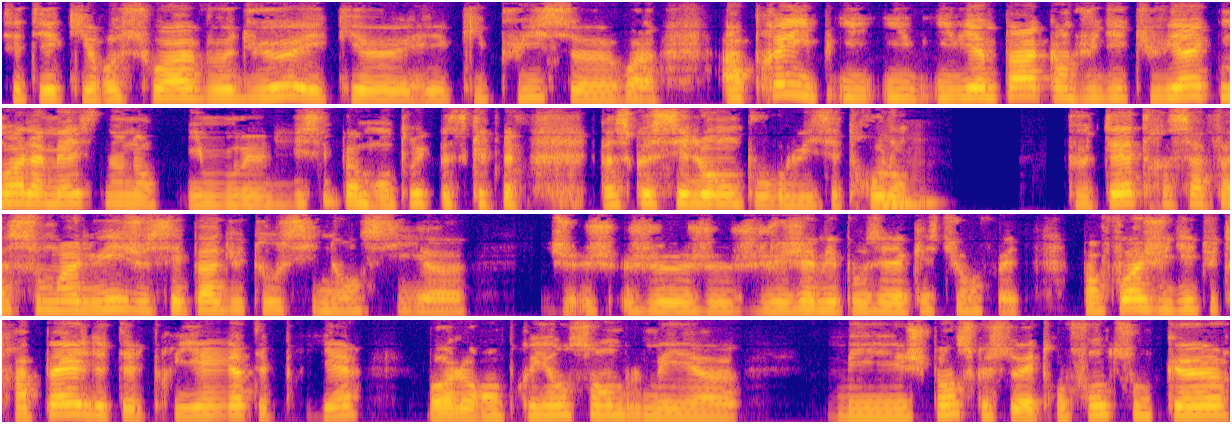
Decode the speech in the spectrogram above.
c'était qu'il reçoive Dieu et qu'il et qu'il puisse, euh, voilà. Après, il, il, il vient pas quand je lui dis tu viens avec moi à la messe? Non, non. Il me dit c'est pas mon truc parce que parce que c'est long pour lui, c'est trop long. Mhm. Peut-être sa façon à lui, je sais pas du tout. Sinon, si euh, je je je je lui ai jamais posé la question en fait. Parfois, je lui dis tu te rappelles de telle prière, telle prière? Bon, alors on prie ensemble, mais euh, mais je pense que ça doit être au fond de son cœur.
